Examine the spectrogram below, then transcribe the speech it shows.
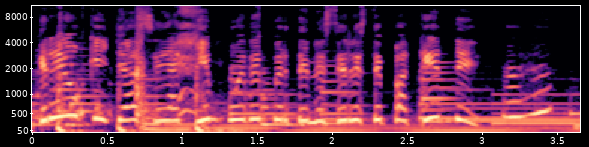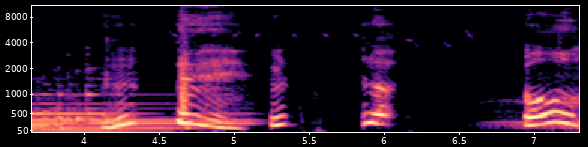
Creo que ya sé a quién puede pertenecer este paquete. ¡Oh!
